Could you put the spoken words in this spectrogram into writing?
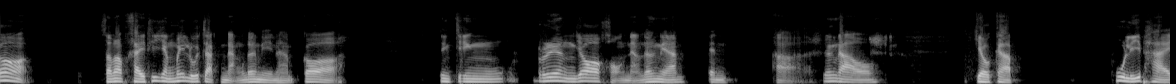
ก็สำหรับใครที่ยังไม่รู้จักหนังเรื่องนี้นะครับ ก็จริงๆเรื่องย่อของหนังเรื่องนี้เป็นเรื่องราวเกี่ยวกับผู้ลี้ภัย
